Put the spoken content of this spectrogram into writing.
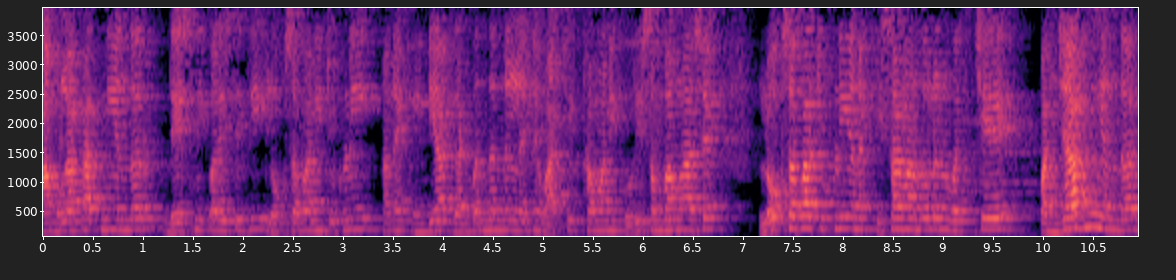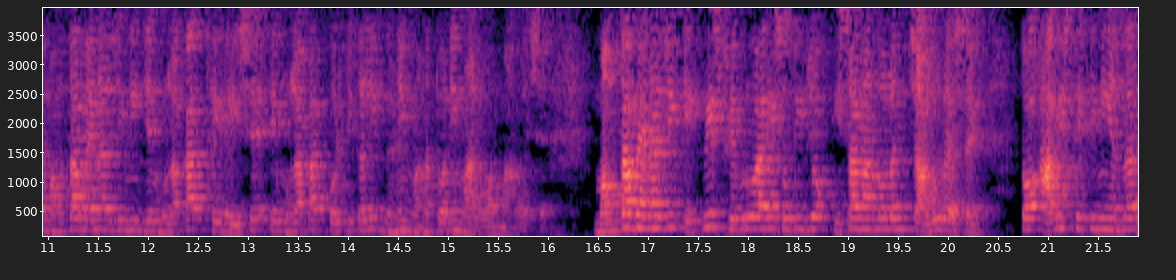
આ મુલાકાતની અંદર દેશની પરિસ્થિતિ, લોકસભાની ચૂંટણી અને ઇન્ડિયા ગઠબંધનને લઈને વાતચીત થવાની પૂરી સંભાવના છે. લોકસભા ચૂંટણી અને કિસાન આંદોલન વચ્ચે પંજાબની અંદર મમતા બેનર્જીની જે મુલાકાત થઈ રહી છે, એ મુલાકાત પોલિટિકલી ઘણી મહત્વની માનવામાં આવે છે. મમતા બેનર્જી, એકવીસ ફેબ્રુઆરી સુધી જો કિસાન આંદોલન ચાલુ રહેશે, તો આવી સ્થિતિની અંદર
